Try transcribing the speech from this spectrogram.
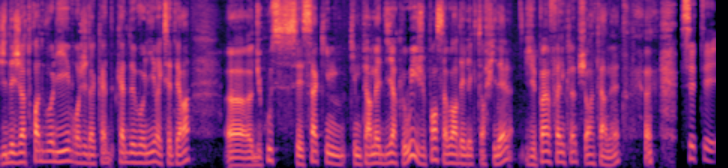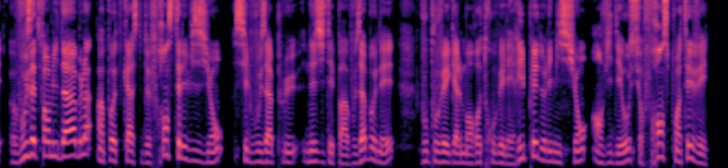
j'ai déjà trois de vos livres, j'ai déjà quatre, de vos livres, etc. Euh, du coup, c'est ça qui, me permet de dire que oui, je pense avoir des lecteurs fidèles. J'ai pas un fan club sur Internet. C'était Vous êtes formidable, un podcast de France Télévisions. S'il vous a plu, n'hésitez pas à vous abonner. Vous pouvez également retrouver les replays de l'émission en vidéo sur France.tv.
